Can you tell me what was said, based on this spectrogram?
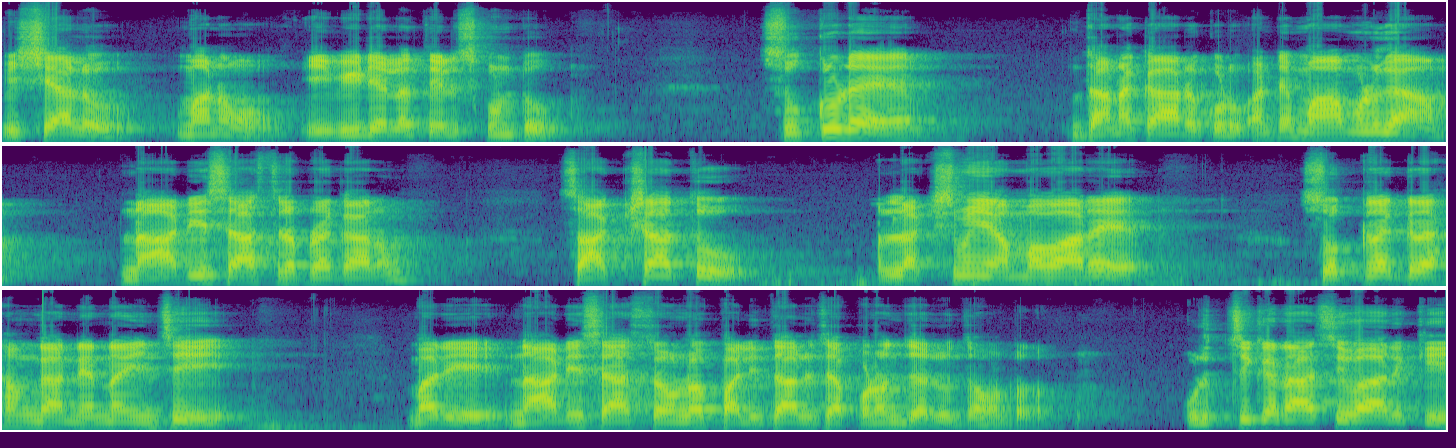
విషయాలు మనం ఈ వీడియోలో తెలుసుకుంటూ శుక్రుడే ధనకారకుడు. అంటే మామూలుగా నాడీ శాస్త్ర ప్రకారం సాక్షాత్తు లక్ష్మీ అమ్మవారే శుక్రగ్రహంగా నిర్ణయించి మరి నాడీ శాస్త్రంలో ఫలితాలు చెప్పడం జరుగుతూ ఉంటుంది. వృశ్చిక రాశి వారికి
